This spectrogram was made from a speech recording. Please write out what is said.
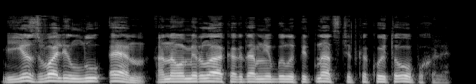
Ее звали Лу Эн. Она умерла, когда мне было 15 от какой-то опухоли.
